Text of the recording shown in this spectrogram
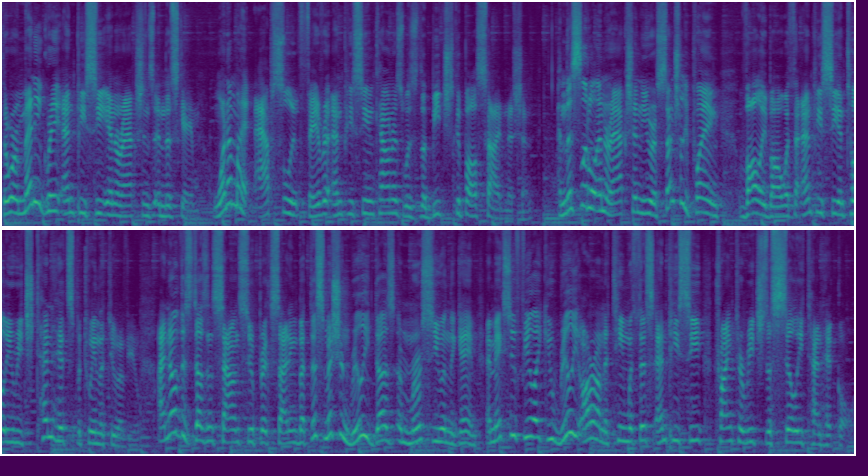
There were many great NPC interactions in this game. One of my absolute favorite NPC encounters was the beach skip side mission. In this little interaction, you're essentially playing volleyball with the NPC until you reach 10 hits between the two of you. I know this doesn't sound super exciting, but this mission really does immerse you in the game and makes you feel like you really are on a team with this NPC trying to reach the silly 10 hit goal.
